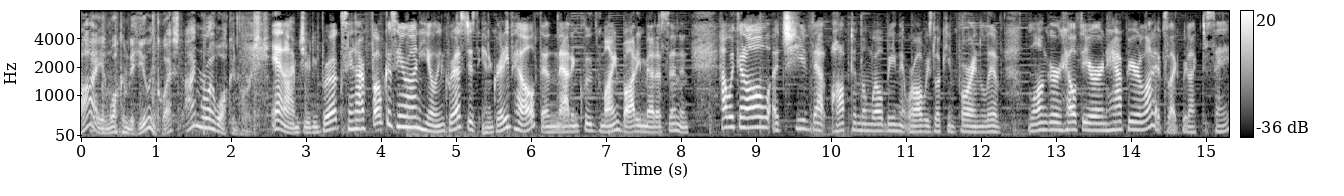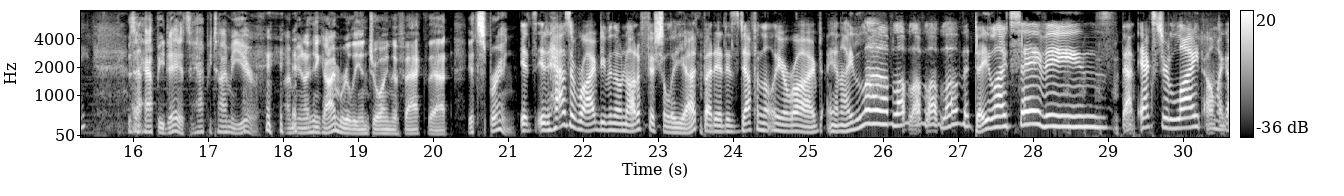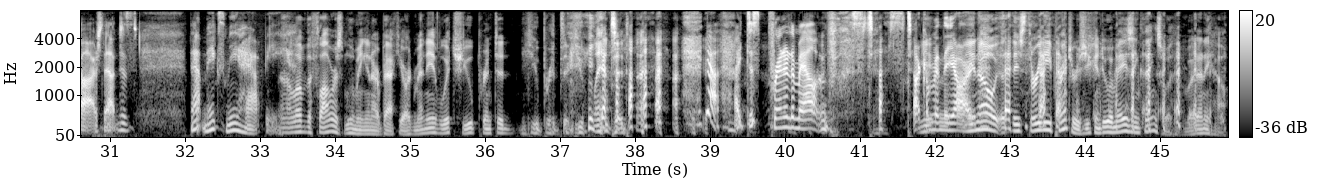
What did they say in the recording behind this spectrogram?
Hi, and welcome to Healing Quest. I'm Roy Walkenhorst. And I'm Judy Brooks, and our focus here on Healing Quest is integrative health, and that includes mind body medicine and how we can all achieve that optimum well being that we're always looking for and live longer, healthier, and happier lives, like we like to say. It's a happy day. It's a happy time of year. I mean, I think I'm really enjoying the fact that it's spring. It's it has arrived, even though not officially yet, but it has definitely arrived. And I love, love, love, love, love the daylight savings. that extra light. Oh my gosh, that just that makes me happy. And I love the flowers blooming in our backyard, many of which you printed, you printed, you planted. yeah, I just printed them out and st- stuck them in the yard. You know, uh, these 3D printers, you can do amazing things with them. But anyhow,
